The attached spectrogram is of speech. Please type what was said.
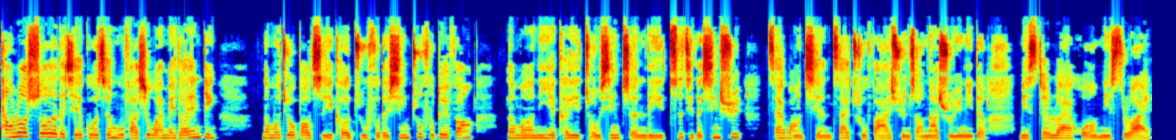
倘若说了的结果真无法是完美的 ending，那么就保持一颗祝福的心，祝福对方。那么你也可以重新整理自己的心绪。再往前，再出发，寻找那属于你的 Mr. Right 或 Miss Right。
